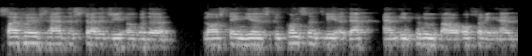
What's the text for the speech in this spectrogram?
CipherWave's had the strategy over the last 10 years to constantly adapt and improve our offering and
